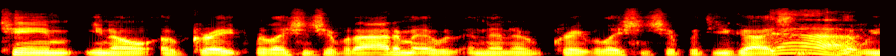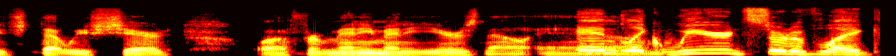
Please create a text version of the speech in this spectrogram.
came, you know, a great relationship with Adam, and then a great relationship with you guys Yeah. that we've that we've shared uh, for many many years now. And, and like um, weird sort of like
